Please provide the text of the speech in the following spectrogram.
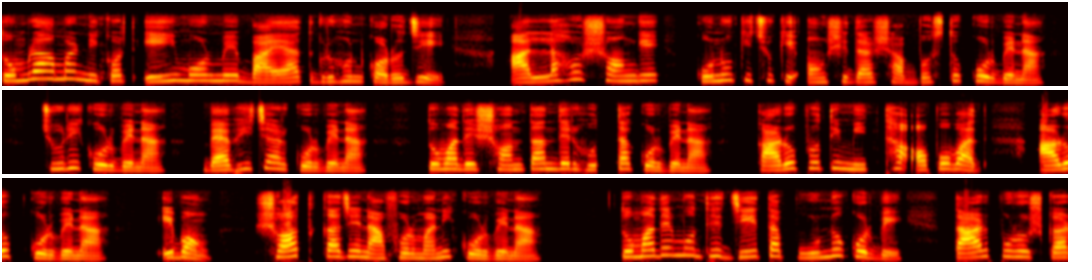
তোমরা আমার নিকট এই মর্মে বায়াত গ্রহণ করো যে, আল্লাহর সঙ্গে কোনো কিছুকে অংশীদার সাব্যস্ত করবে না, চুরি করবে না, ব্যভিচার করবে না তোমাদের সন্তানদের হত্যা করবে না, কারও প্রতি মিথ্যা অপবাদ আরোপ করবে না এবং সৎ কাজে নাফরমানি করবে না। তোমাদের মধ্যে যে তা পূর্ণ করবে, তার পুরস্কার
